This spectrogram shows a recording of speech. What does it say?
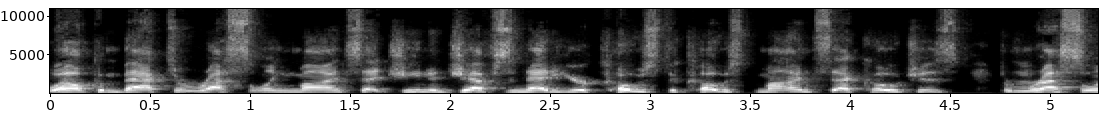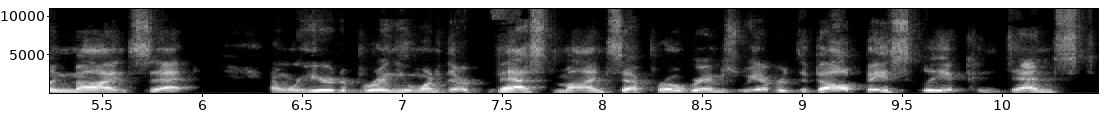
welcome back to Wrestling Mindset. Gene and Jeff Zannetti, your coast to coast mindset coaches from Wrestling Mindset. And we're here to bring you one of their best mindset programs we ever developed. Basically, a condensed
